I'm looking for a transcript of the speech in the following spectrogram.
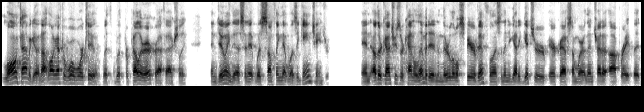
long time ago, not long after World War II, with with propeller aircraft actually and doing this. And it was something that was a game changer. And other countries are kind of limited in their little sphere of influence. And then you got to get your aircraft somewhere and then try to operate. But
